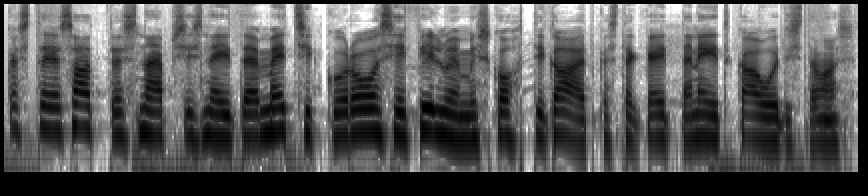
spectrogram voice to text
kas teie saates näeb siis neid Metsiku Roosi filmimiskohti ka, et kas te käite neid ka uudistamas?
